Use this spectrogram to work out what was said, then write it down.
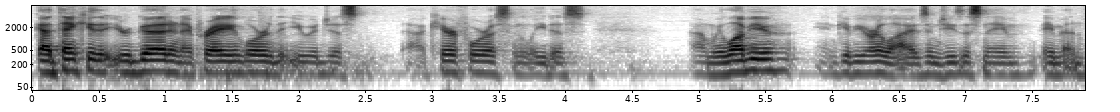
God, thank you that you're good, and I pray, Lord, that you would just uh, care for us and lead us. Um, we love you and give you our lives. In Jesus' name, amen.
